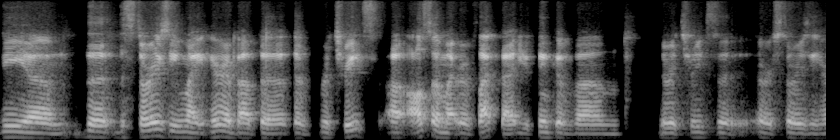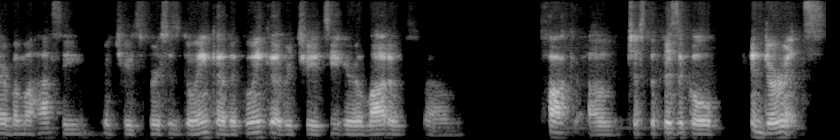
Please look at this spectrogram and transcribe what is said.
The um, the the stories you might hear about the the retreats uh, also might reflect that. You think of um, the retreats uh, or stories you hear about Mahasi retreats versus Goenka. The Goenka retreats, you hear a lot of um, talk of just the physical endurance.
